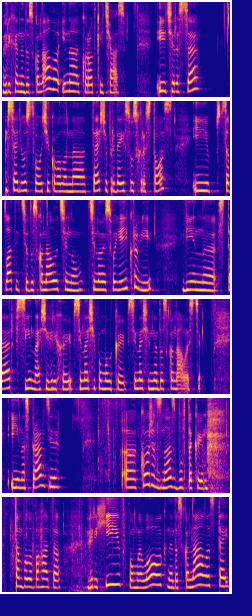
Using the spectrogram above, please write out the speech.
гріхи недосконало і на короткий час. І через це все людство очікувало на те, що прийде Ісус Христос і заплатить цю досконалу ціну ціною своєї крові. Він е, стер всі наші гріхи, всі наші помилки, всі наші недосконалості. І насправді е, кожен з нас був таким. Там було багато гріхів, помилок, недосконалостей.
